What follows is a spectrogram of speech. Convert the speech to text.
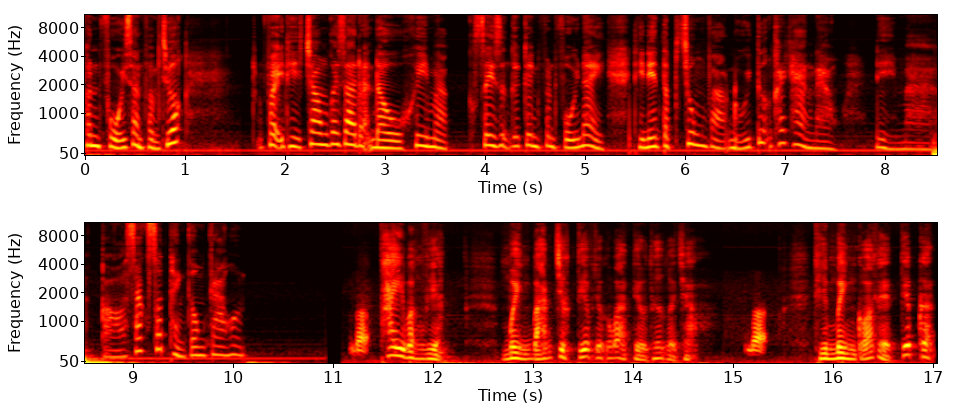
phân phối sản phẩm trước. Vậy thì trong cái giai đoạn đầu khi mà xây dựng cái kênh phân phối này thì nên tập trung vào đối tượng khách hàng nào để mà có xác suất thành công cao hơn? vâng thay bằng việc mình bán trực tiếp cho các bạn tiểu thương ở chợ. Vâng. Thì mình có thể tiếp cận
